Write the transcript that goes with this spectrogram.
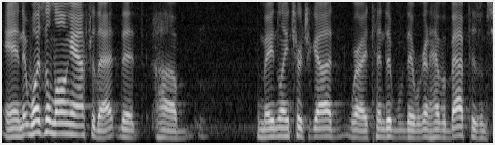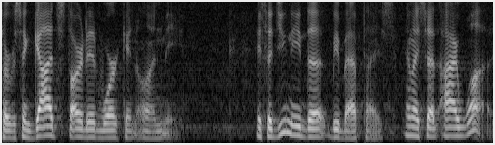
And it wasn't long after that that uh, the Maiden Lane Church of God, where I attended, they were going to have a baptism service, and God started working on me. He said, You need to be baptized. And I said, I was.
